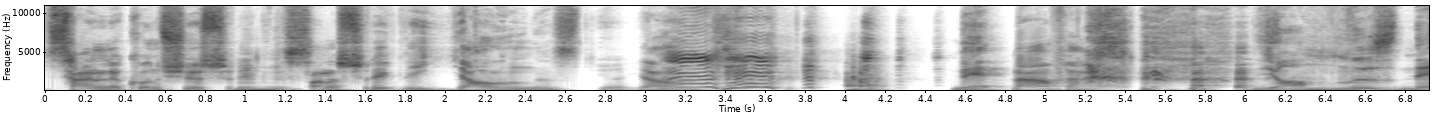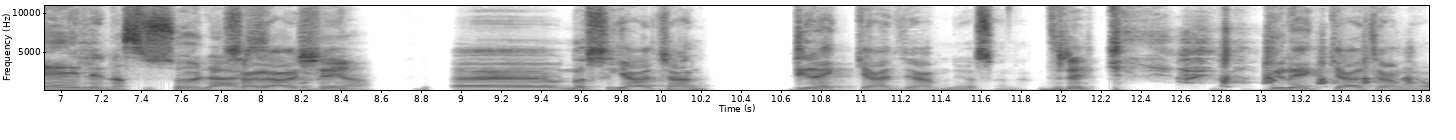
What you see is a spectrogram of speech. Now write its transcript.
senle konuşuyor sürekli. Hı hı. Sana sürekli yalnız diyor. Yalnız. ne ne yapar? Yalnız neyle nasıl söylersin Mesela bunu şey- ya? Ee, nasıl geleceksin? Direkt geleceğim diyor sana. Direkt. Direkt geleceğim diyor.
